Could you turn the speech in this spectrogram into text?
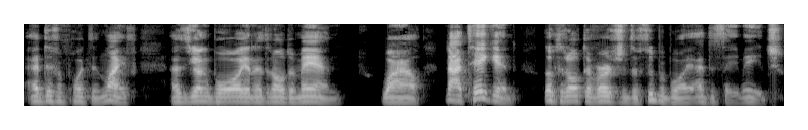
at different points in life, as a young boy and as an older man, while Not Taken looks at older versions of Superboy at the same age.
